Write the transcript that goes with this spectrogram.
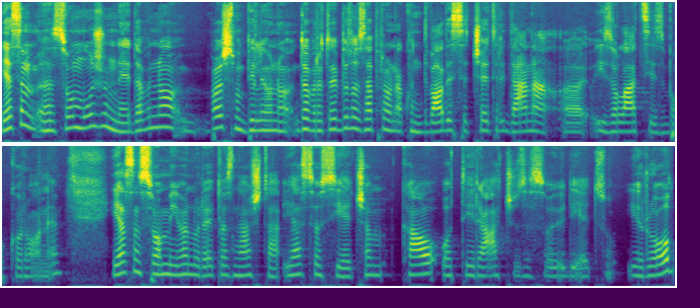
ja sam uh, svom mužu nedavno, baš smo bili ono, dobro, to je bilo zapravo nakon 24 dana uh, izolacije zbog korone. Ja sam svom Ivanu rekla, znaš šta, ja se osjećam kao otirač za svoju djecu. I rob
